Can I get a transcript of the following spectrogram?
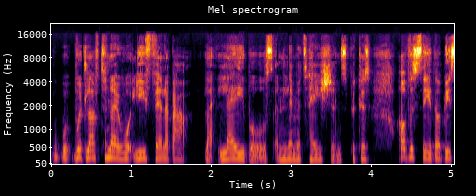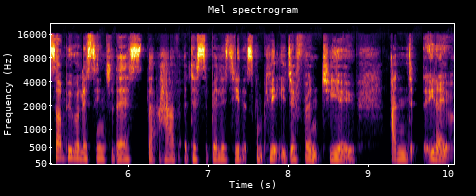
w- would love to know what you feel about like labels and limitations, because obviously there'll be some people listening to this that have a disability that's completely different to you. And, you know,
